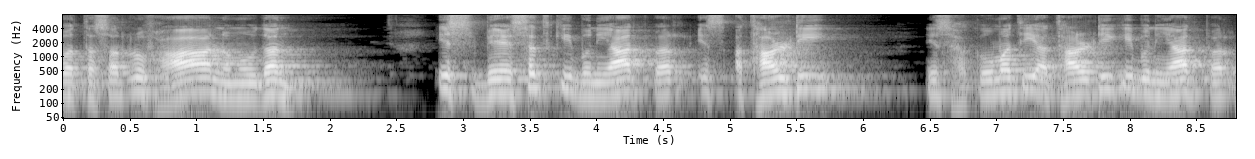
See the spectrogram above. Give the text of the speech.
و تصرف ہا نمودن۔ اس بیست کی بنیاد پر، اس اتھارٹی، اس حکومتی اتھارٹی کی بنیاد پر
